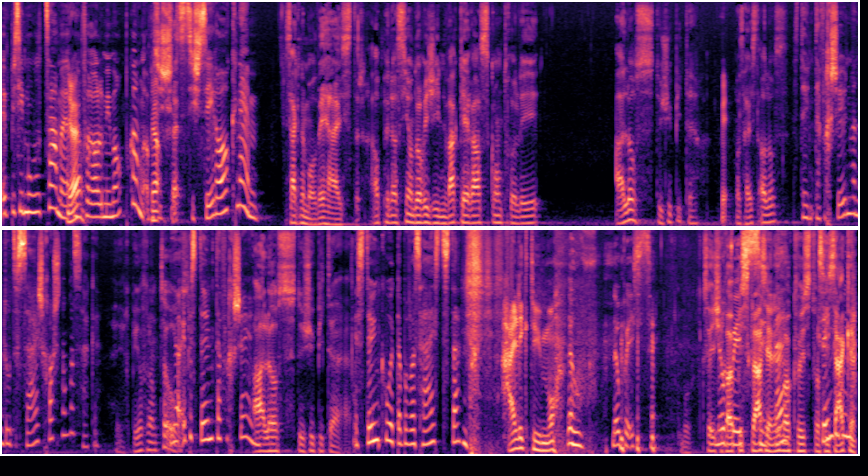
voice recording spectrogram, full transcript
etwas im Maul zusammen. Ja. Und vor allem im Abgang. Aber Ja. es, ist, es ist sehr angenehm. Sag mal, wie heißt er? Appellation d'origine Vaqueras contrôlée Alos de Jupiter. Was heißt Alos? Es klingt einfach schön, wenn du das sagst. Kannst du noch mal sagen? Ich bin ja Franzose. Ja, eben, es klingt einfach schön. Alos de Jupiter. Es klingt gut, aber was heisst es dann? Heiligtümer. oh, noch besser. Wo- Siehst, ich Noch habe etwas gelesen, ich habe nicht mal gewusst, was Sehen ich sage.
